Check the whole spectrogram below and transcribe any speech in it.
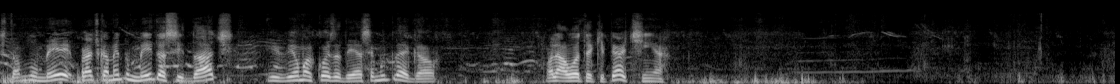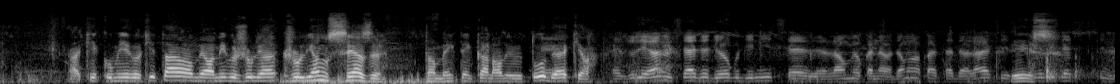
Estamos no meio, praticamente no meio da cidade e ver uma coisa dessa é muito legal. Olha a outra aqui pertinho. ó. Aqui comigo aqui tá o meu amigo Juliano, Juliano César, também tem canal no YouTube, é aqui ó. É Juliano César Diogo Diniz César, lá o meu canal. Dá uma passada lá, se Isso. e deixa o sininho.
